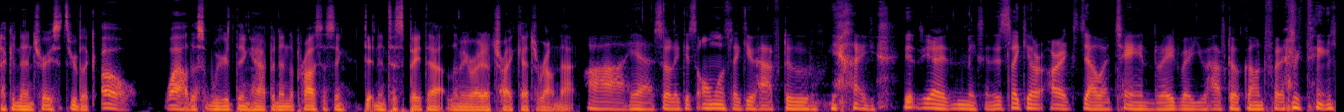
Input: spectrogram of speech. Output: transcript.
I can then trace it through, like, oh, wow, this weird thing happened in the processing. Didn't anticipate that. Let me write a try catch around that. Ah, yeah. So like it's almost like you have to, yeah, it, yeah, it makes sense. It's like your RxJava chain, right, where you have to account for everything.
